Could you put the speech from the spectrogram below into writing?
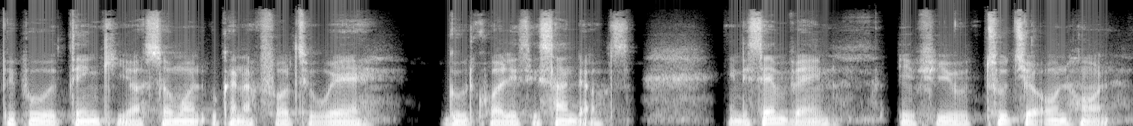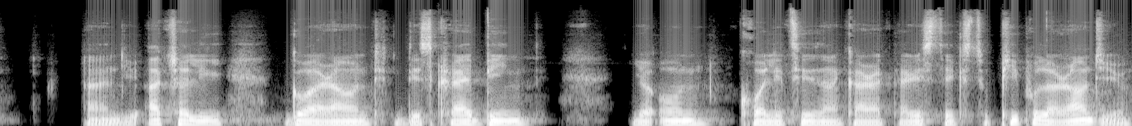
people would think you are someone who can afford to wear good quality sandals. In the same vein, if you toot your own horn and you actually go around describing your own qualities and characteristics to people around you,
